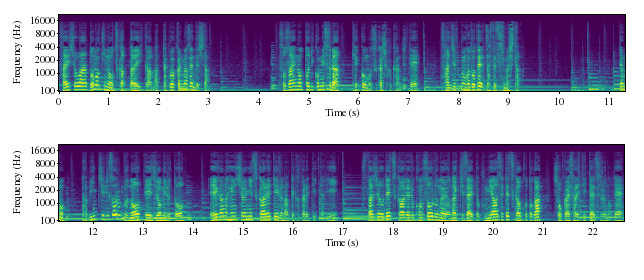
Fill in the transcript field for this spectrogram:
最初はどの機能を使ったらいいか全く分かりませんでした。素材の取り込みすら結構難しく感じて30分ほどで挫折しました。でもダヴィンチリゾルブのページを見ると映画の編集に使われているなんて書かれていたりスタジオで使われるコンソールのような機材と組み合わせて使うことが紹介されていたりするので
